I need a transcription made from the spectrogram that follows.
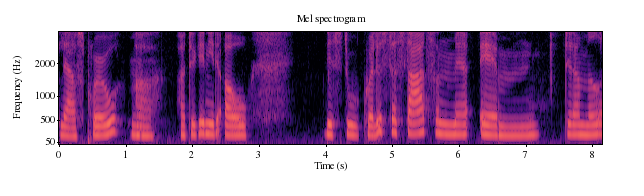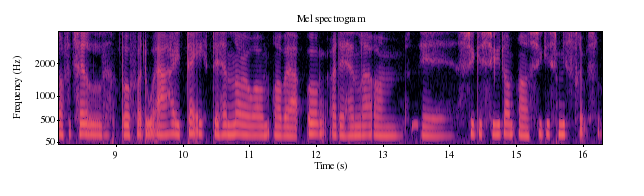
lad os prøve mm. at, at dykke ind i det. Og hvis du kunne have lyst til at starte sådan med øhm, det der med at fortælle, hvorfor du er her i dag, det handler jo om at være ung, og det handler om øh, psykisk sygdom og psykisk mistrivsel.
